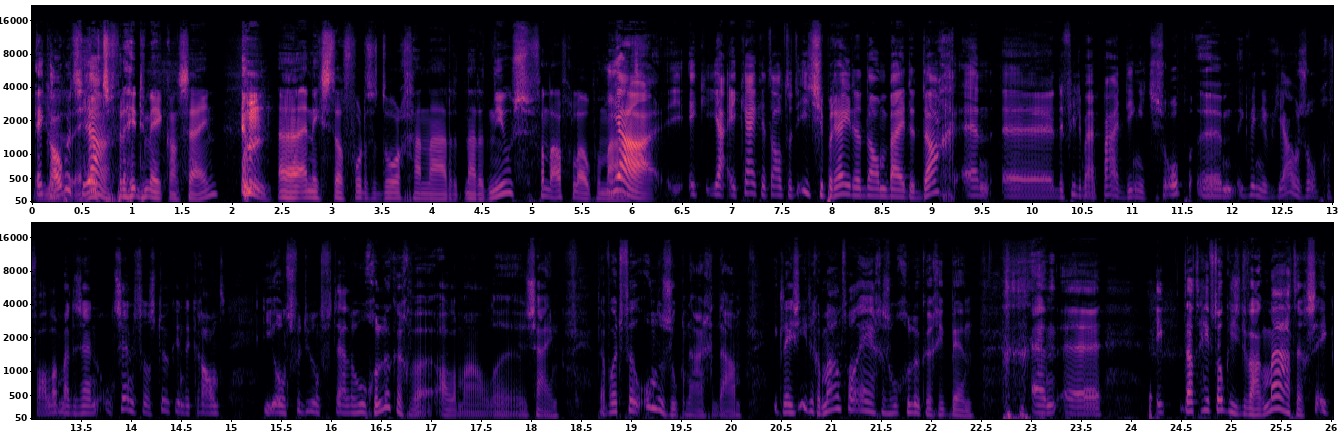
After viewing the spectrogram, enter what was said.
ik hoop het, heel ja. tevreden mee kan zijn. uh, en ik stel voor dat we doorgaan naar het, naar het nieuws van de afgelopen maand. Ja ik, ja, ik kijk het altijd ietsje breder dan bij de dag. En er vielen mij een paar dingetjes op. Um, ik weet niet of jou is opgevallen, maar er zijn ontzettend veel stukken in de krant die ons voortdurend vertellen hoe gelukkig we allemaal zijn. Daar wordt veel onderzoek naar gedaan. Ik lees iedere maand wel ergens hoe gelukkig ik ben. en ik, dat heeft ook iets dwangmatigs. Ik,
